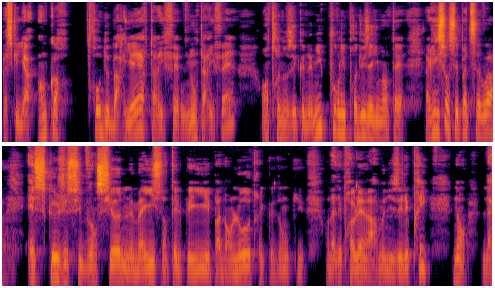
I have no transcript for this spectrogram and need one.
parce qu'il y a encore trop de barrières, tarifaires ou non tarifaires, entre nos économies pour les produits alimentaires. La question, c'est pas de savoir est-ce que je subventionne le maïs dans tel pays et pas dans l'autre et que donc on a des problèmes à harmoniser les prix? Non, la,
